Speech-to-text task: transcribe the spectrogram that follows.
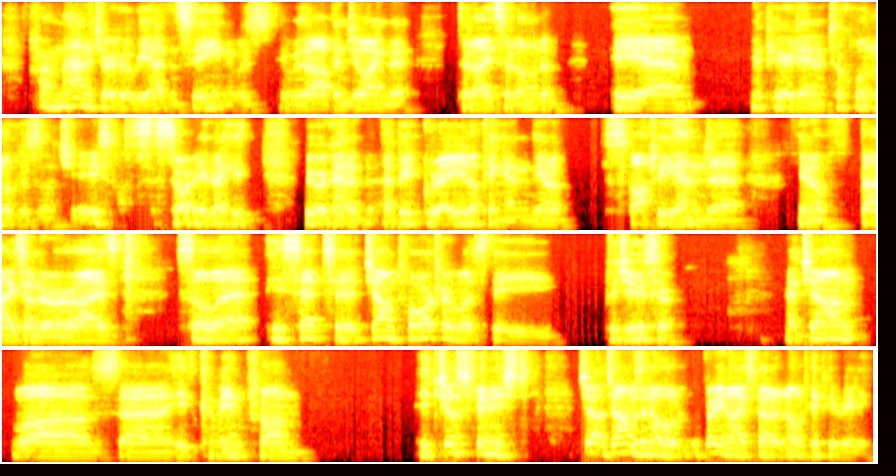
our manager, who we hadn't seen, it was he was off enjoying the the lights of London. He um, appeared in and took one look at us. And "Jeez, what's the story?" Like he, we were kind of a bit grey looking and you know spotty and. Uh, you know, bags under our eyes. So uh, he said to John Porter was the producer. Now John was uh, he'd come in from he just finished. John, John, was an old, very nice fellow, an old hippie really.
